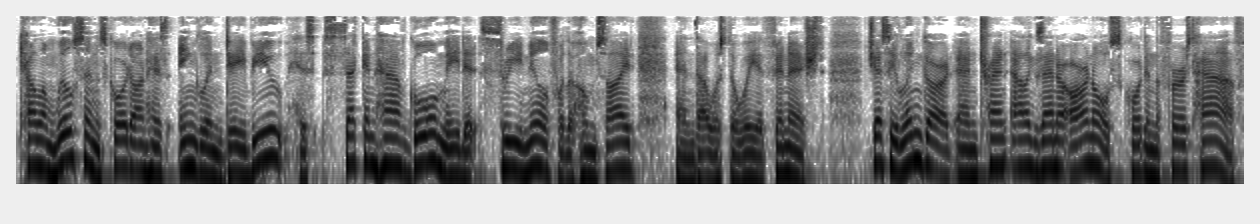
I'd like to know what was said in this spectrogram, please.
Callum Wilson scored on his England debut. His second half goal made it 3-0 for the home side, and that was the way it finished. Jesse Lingard and Trent Alexander-Arnold scored in the first half.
